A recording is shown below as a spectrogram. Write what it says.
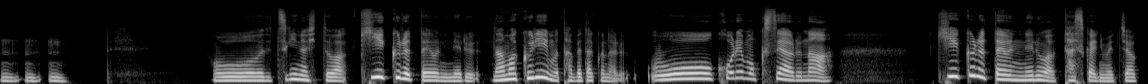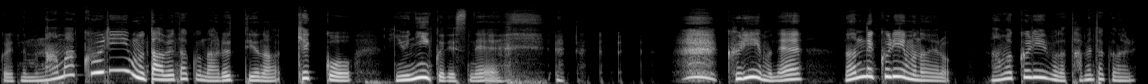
うんうんうん。おー、で次の人は気狂ったように寝る。生クリーム食べたくなる。おー、これも癖あるな。気狂ったように寝るは確かにめっちゃわかる。でも生クリーム食べたくなるっていうのは結構ユニークですね。クリームね。なんでクリームなんやろ？生クリームが食べたくなる。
